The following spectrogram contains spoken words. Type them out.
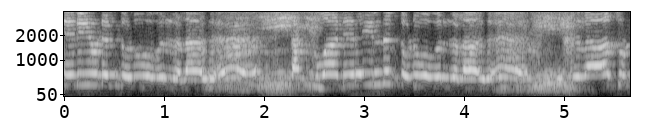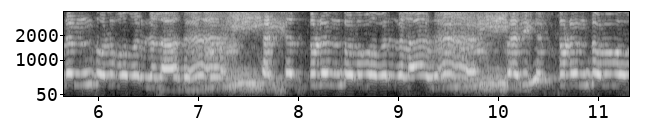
நெறியுடன் தொழுபவர்களாக தக்குவா நிறைந்து தொழுபவர்களாக இகலாசுடன் தொழுபவர்களாக சட்டத்துடன் தொழுபவர்களாக சரிகத்துடன் தொழுபவர்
